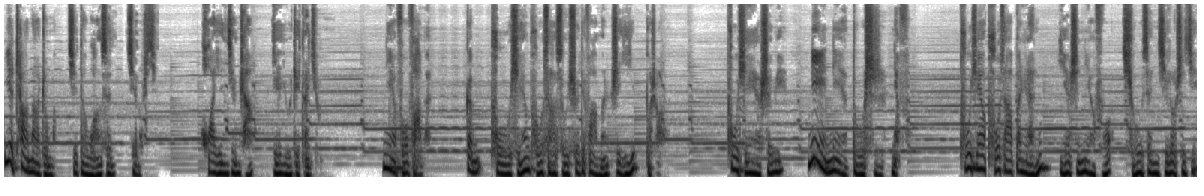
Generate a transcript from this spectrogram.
一刹那中。即得往生极乐世界，《华严经》上也有这段经。念佛法门跟普贤菩萨所学的法门是一，不是二。普贤十愿，念念都是念佛；普贤菩萨本人也是念佛求生极乐世界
